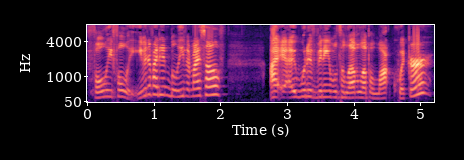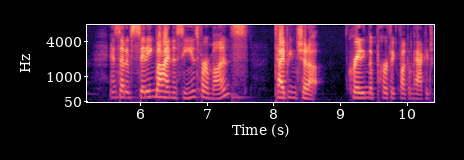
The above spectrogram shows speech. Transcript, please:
fully, fully. Even if I didn't believe in myself, I, I would have been able to level up a lot quicker instead of sitting behind the scenes for months typing shit up creating the perfect fucking package,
